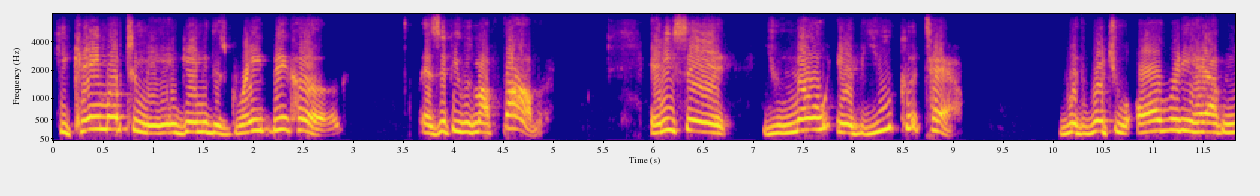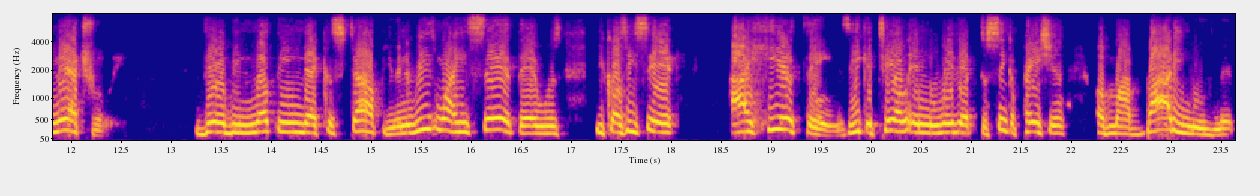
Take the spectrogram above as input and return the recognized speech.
he came up to me and gave me this great big hug, as if he was my father. And he said, "You know, if you could tap with what you already have naturally." there'll be nothing that could stop you. And the reason why he said that was because he said, I hear things. He could tell in the way that the syncopation of my body movement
